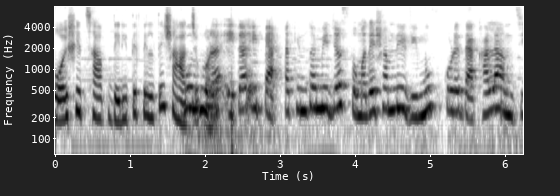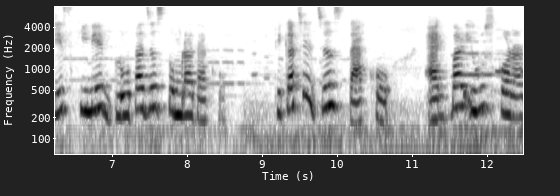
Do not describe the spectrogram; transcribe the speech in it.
বয়সের ছাপ দেরিতে ফেলতে সাহায্য করে। এটা এই প্যাকটা কিন্তু আমি জাস্ট তোমাদের সামনে রিমুভ করে দেখালাম যে স্কিনের গ্লোটা জাস্ট তোমরা দেখো, ঠিক আছে? জাস্ট দেখো। একবার ইউজ করার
